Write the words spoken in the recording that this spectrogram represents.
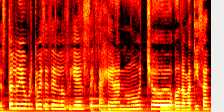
esto lo digo porque a veces en los videos exageran mucho o dramatizan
